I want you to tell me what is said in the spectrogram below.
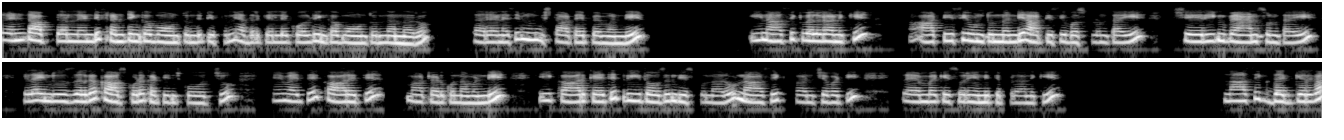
ఫ్రంట్ ఆపుతానులేండి ఫ్రంట్ ఇంకా బాగుంటుంది టిఫిన్ ఎదరికి వెళ్ళే కొలది ఇంకా బాగుంటుంది అన్నారు. సరే అనేసి స్టార్ట్ అయిపోయామండి. ఈ నాసిక్ వెళ్ళడానికి ఆర్టీసీ ఉంటుందండి ఆర్టీసీ బస్సులు ఉంటాయి షేరింగ్ వ్యాన్స్ ఉంటాయి ఇలా ఇండివిజువల్గా కార్స్ కూడా కట్టించుకోవచ్చు. మేమైతే కార్ అయితే మాట్లాడుకున్నామండి. ఈ కార్కి అయితే త్రీ థౌజండ్ తీసుకున్నారు నాసిక్ పంచవటి త్రయంబకేశ్వరి అన్ని తిప్పడానికి. నాసిక్ దగ్గరగా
